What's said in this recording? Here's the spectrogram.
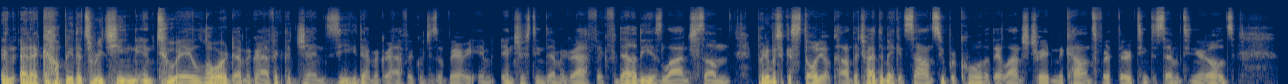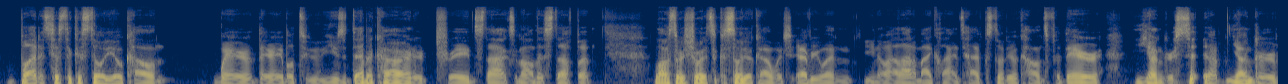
And, and, a company that's reaching into a lower demographic, the Gen Z demographic, which is a very Im- interesting demographic. Fidelity has launched some pretty much a custodial account. They tried to make it sound super cool that they launched trading accounts for 13 to 17 year olds, but it's just a custodial account where they're able to use a debit card or trade stocks and all this stuff. But long story short, it's a custodial account, which everyone, you know, a lot of my clients have custodial accounts for their younger, uh, younger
